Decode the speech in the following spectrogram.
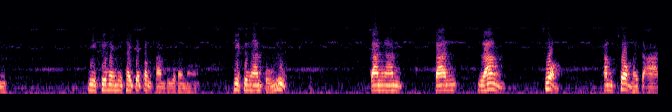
นี่นี่คือไม่มีใครจะต้องทำพิจารณา นี่คืองานสูงอยู่การงานการ ล้างส้วมทำส้วมให้สะอาด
